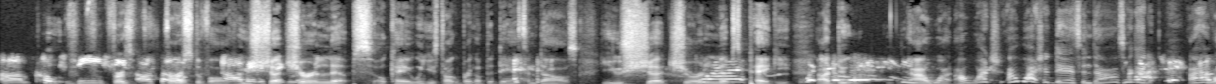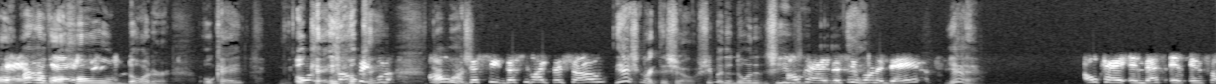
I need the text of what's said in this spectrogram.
Um, Coach D, First, also first of all, you shut Sigma. your lips, okay? When you talk, bring up the dancing dolls, you shut your What? lips, Peggy. What I do. mean? I watch. I watch. I watch the dancing dolls. You I got. I have Okay, a. I have a whole daughter. Okay. Okay. Okay. people- I oh, watch. does she does she like the show? Yeah, she like the show. She better do it. She. Okay, does she want to dance? Yeah. Okay, and that's and, and so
